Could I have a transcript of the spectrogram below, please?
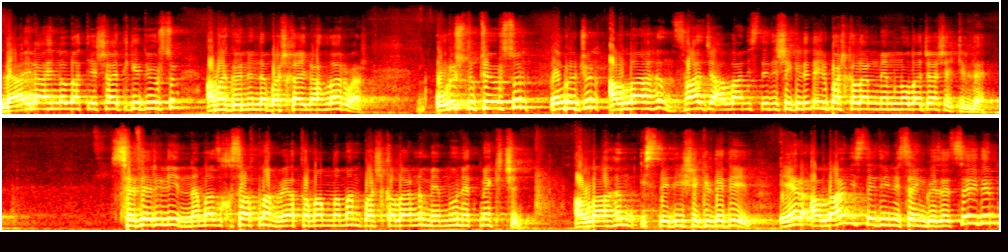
La ilahe illallah diye şahitlik ediyorsun ama gönlünde başka ilahlar var. Oruç tutuyorsun, orucun Allah'ın, sadece Allah'ın istediği şekilde değil, başkalarının memnun olacağı şekilde. Seferiliğin, namazı kısaltman veya tamamlaman başkalarını memnun etmek için. Allah'ın istediği şekilde değil. Eğer Allah'ın istediğini sen gözetseydin,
